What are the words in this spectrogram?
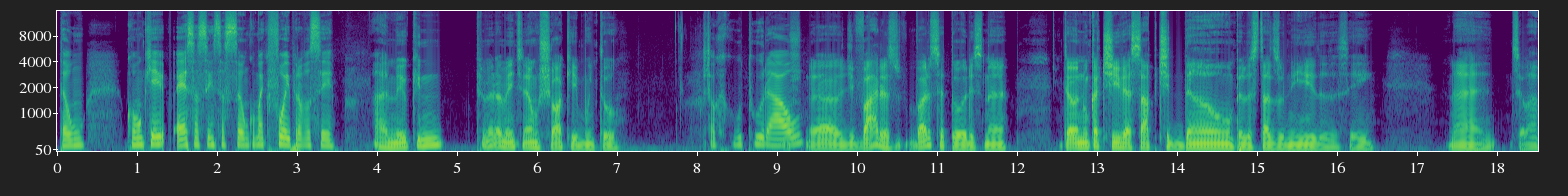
Então, como que é essa sensação, como é que foi pra você? ah, é meio que primeiramente né um choque muito Choque cultural. É, de vários, vários setores, né? Então eu nunca tive essa aptidão pelos Estados Unidos, assim, né? Sei lá,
